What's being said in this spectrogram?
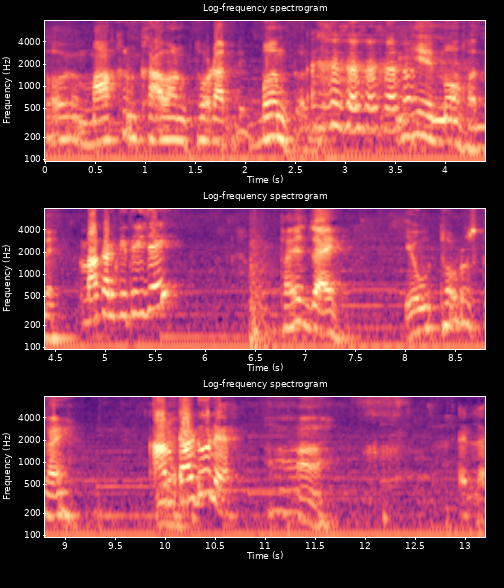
હવે માખણ ખાવાનું થોડાક દી બંધ કર એ ન હદે. માખણથી થઈ જાય? થઈ જાય. એવું થોડું જ કાંઈ. આમ ટાઢું ને? હા. એટલે.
